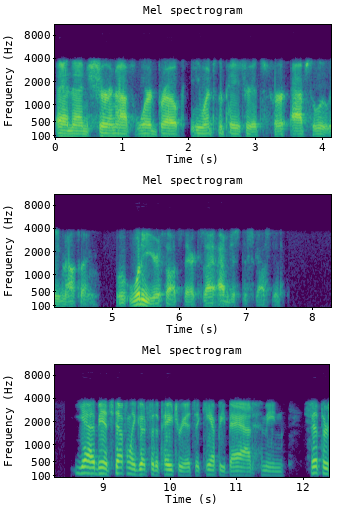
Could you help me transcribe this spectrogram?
And then, sure enough, word broke. He went to the Patriots for absolutely nothing. What are your thoughts there? Because I'm just disgusted. Yeah, I mean, it's definitely good for the Patriots. It can't be bad. I mean, fifth or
